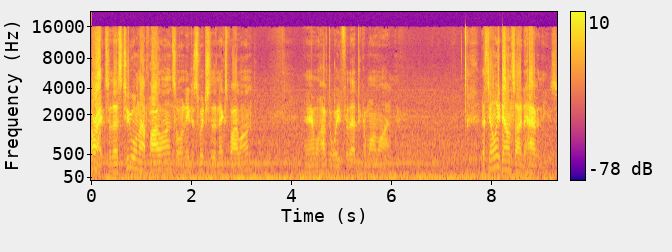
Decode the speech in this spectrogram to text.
Alright, so that's two on that pylon, so we'll need to switch to the next pylon. And we'll have to wait for that to come online. That's the only downside to having these.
